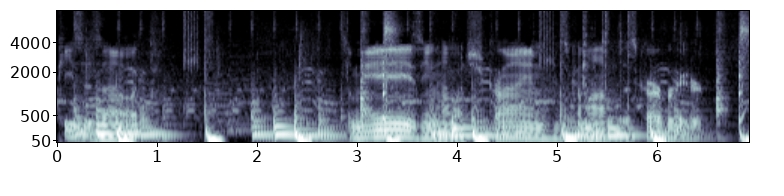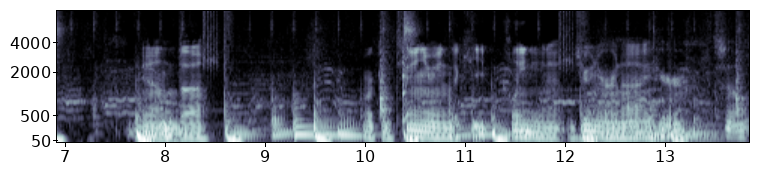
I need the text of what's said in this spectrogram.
pieces out. It's amazing how much grime has come off this carburetor. And uh, we're continuing to keep cleaning it, Junior and I here. So,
